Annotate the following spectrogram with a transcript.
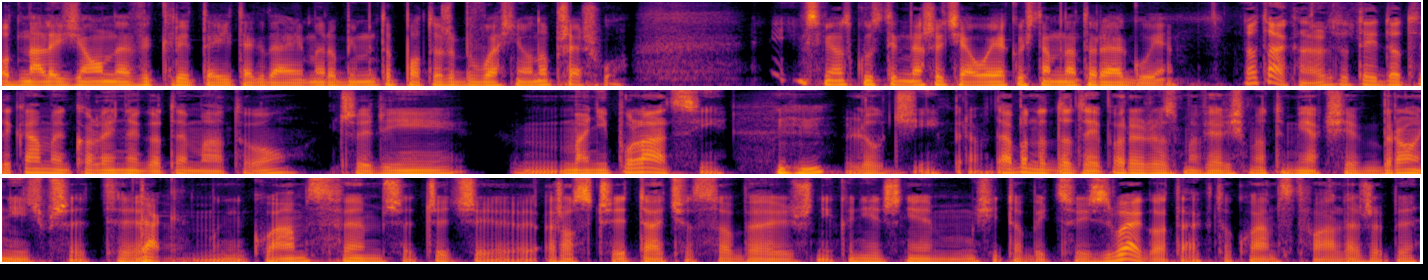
odnalezione, wykryte i tak dalej. My robimy to po to, żeby właśnie ono przeszło. I w związku z tym nasze ciało jakoś tam na to reaguje. No tak, no ale tutaj dotykamy kolejnego tematu, czyli manipulacji mhm. ludzi, prawda? Bo no do tej pory rozmawialiśmy o tym, jak się bronić przed e, tak. kłamstwem, przed, czy, czy rozczytać osobę. Już niekoniecznie musi to być coś złego, tak, to kłamstwo, ale żeby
